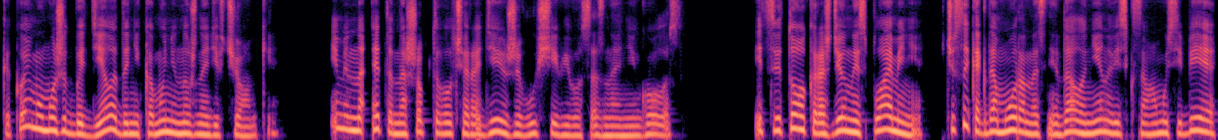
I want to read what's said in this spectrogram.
Какое ему может быть дело до никому не нужной девчонки? Именно это нашептывал чародею, живущий в его сознании голос. И цветок, рожденный из пламени, в часы, когда Морона снедала ненависть к самому себе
